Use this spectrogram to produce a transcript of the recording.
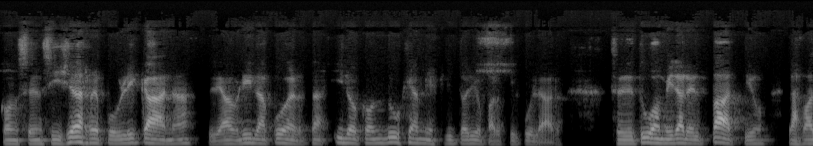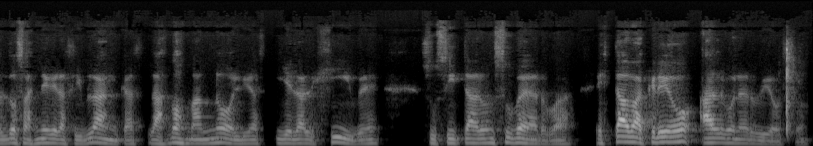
con sencillez republicana, le abrí la puerta y lo conduje a mi escritorio particular. Se detuvo a mirar el patio, las baldosas negras y blancas, las dos magnolias y el aljibe suscitaron su verba estaba, creo, algo nervioso.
